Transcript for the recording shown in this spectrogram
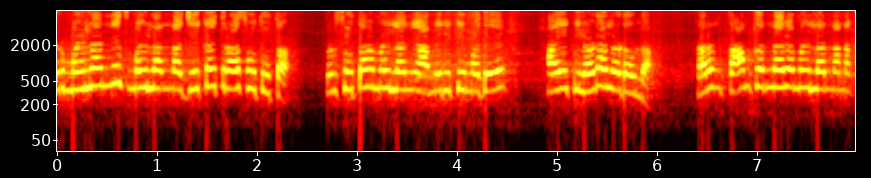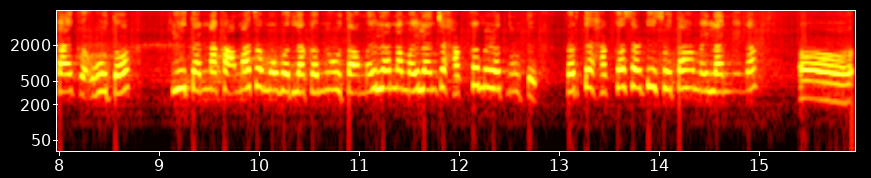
तर महिलांनीच महिलांना जे काही त्रास होत होता तर स्वतः महिलांनी अमेरिकेमध्ये हा एक लढा लढवला. कारण काम करणाऱ्या महिलांना ना काय क- होतं की त्यांना कामाचा मोबदला कमी होता महिलांना महिलांचे हक्क मिळत नव्हते. तर त्या हक्कासाठी स्वतः महिलांनी ना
